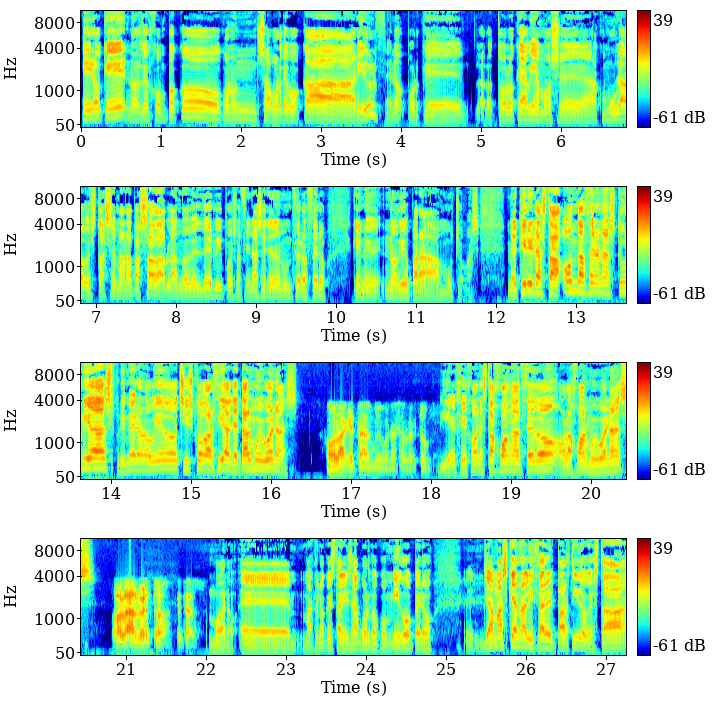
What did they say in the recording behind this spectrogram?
pero que nos dejó un poco con un sabor de boca agridulce, ¿no? Porque, claro, todo lo que habíamos eh, acumulado esta semana pasada hablando del derby, pues al final se quedó en un 0-0 que no dio para mucho más. Me quiero ir hasta Onda Cero en Asturias, primero en Oviedo, Chisco García, ¿qué tal? Muy buenas. Hola, ¿qué tal? Muy buenas, Alberto. Y el Gijón está Juan Gancedo. Hola, Juan, muy buenas. Hola Alberto, ¿qué tal? Bueno, eh, imagino que estaréis de acuerdo conmigo, pero eh, ya más que analizar el partido, que está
